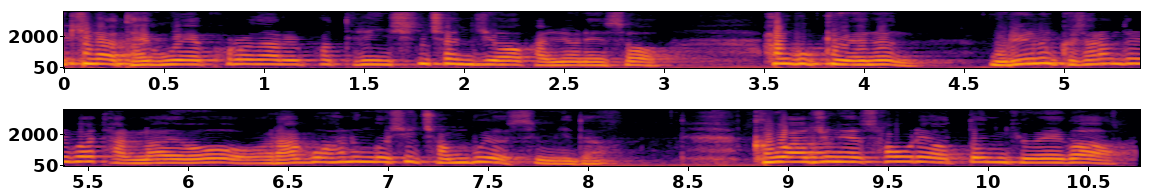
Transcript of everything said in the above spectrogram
특히나 대구에 코로나를 퍼뜨린 신천지와 관련해서 한국교회는 우리는 그 사람들과 달라요 라고 하는 것이 전부였습니다. 그 와중에 서울의 어떤 교회가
